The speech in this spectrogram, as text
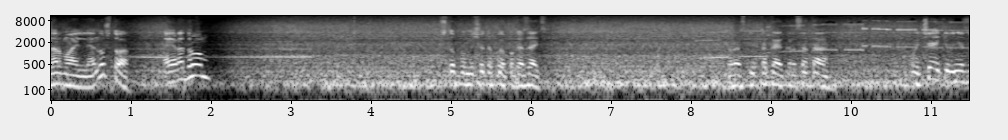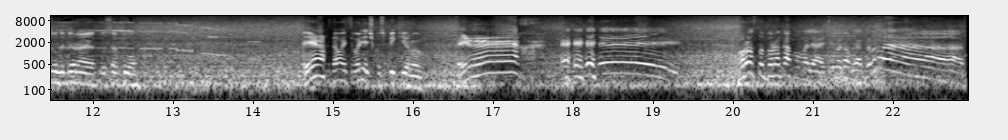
нормальное. Ну что, аэродром. Что вам еще такое показать? Раз тут такая красота. Вон чайки внизу набирают высоту. Эх, давайте в речку спикируем. Эх! Просто дурака повалять. И потом так раз!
